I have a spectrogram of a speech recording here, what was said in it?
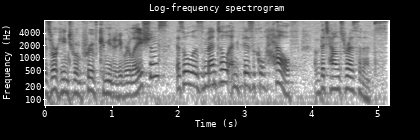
is working to improve community relations as well as mental and physical health of the town's residents.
